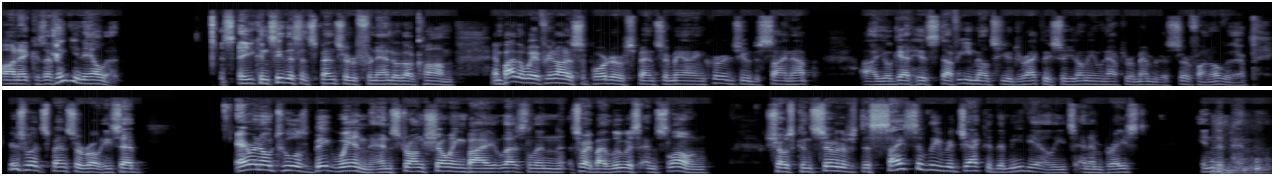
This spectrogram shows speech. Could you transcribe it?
on it? Because I think you nailed it. You can see this at spencerfernando.com. And by the way, if you're not a supporter of Spencer, may I encourage you to sign up. Uh, you'll get his stuff emailed to you directly, so you don't even have to remember to surf on over there. Here's what Spencer wrote. He said, Erin O'Toole's big win and strong showing by Leslyn, sorry, by Lewis and Sloan shows conservatives decisively rejected the media elites and embraced independent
